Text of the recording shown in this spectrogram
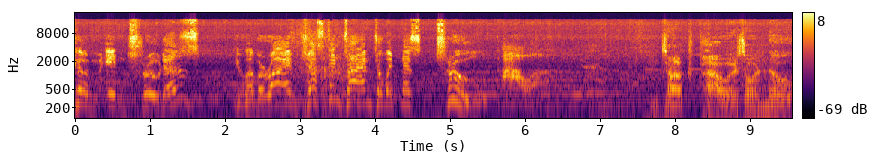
Welcome, intruders! You have arrived just in time to witness true power. Dark powers or no,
